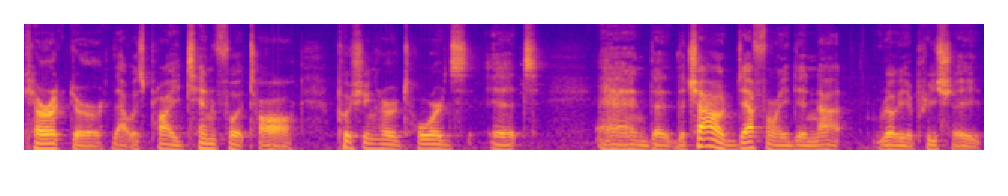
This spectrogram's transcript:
character that was probably 10 foot tall, pushing her towards it. And the, the child definitely did not really appreciate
